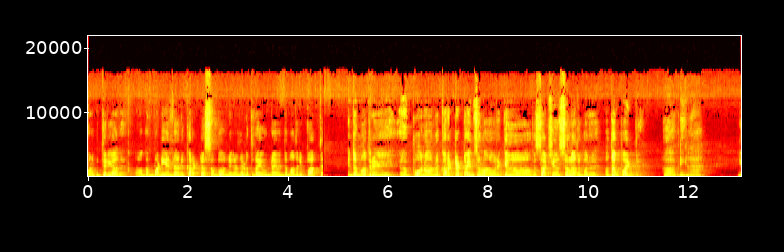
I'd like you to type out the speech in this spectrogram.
உனக்கு தெரியாது. அவங்க மணி என்னன்னு கரெக்டாக சம்பவம் நிகழ்ந்த இடத்துல உன்னை இந்த மாதிரி பார்த்து இந்த மாதிரி போனான்னு கரெக்டாக டைம் சொல்லாத வரைக்கும் அவங்க சாட்சியம் செல்லாது பாரு. அதான் பாயிண்ட்டு ஆ அப்படிங்களா? நீ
